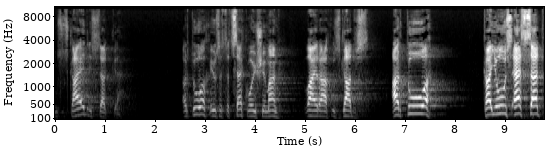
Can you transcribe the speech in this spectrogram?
Viņš skaidri saka, ar to, ka jūs esat sekojuši man vairākus gadus, ar to, ka jūs esat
